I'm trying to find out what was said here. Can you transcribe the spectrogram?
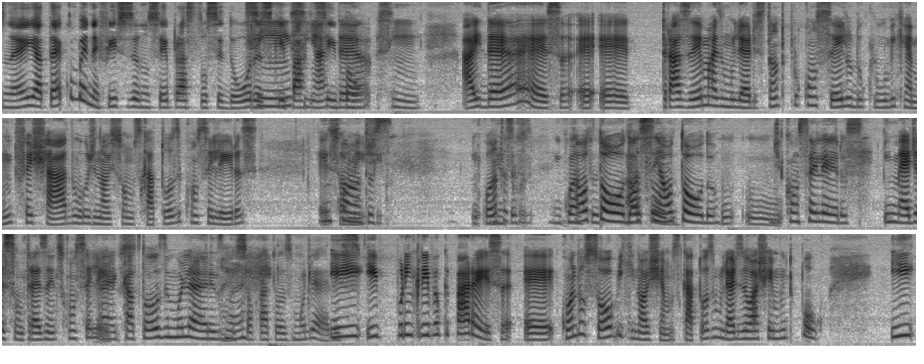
né? E até com benefícios, eu não sei, para as torcedoras sim, que sim, participam. A ideia, sim, a ideia é essa, é, é trazer mais mulheres tanto para o conselho do clube, que é muito fechado. Hoje nós somos 14 conselheiras. É somente em quantas? Enquanto, ao todo, ao assim, todo. ao todo. O, o, de conselheiros. Em média são 300 conselheiros. É, 14 mulheres, né? São 14 mulheres. E, e, por incrível que pareça, é, quando eu soube que nós tínhamos 14 mulheres, eu achei muito pouco. E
